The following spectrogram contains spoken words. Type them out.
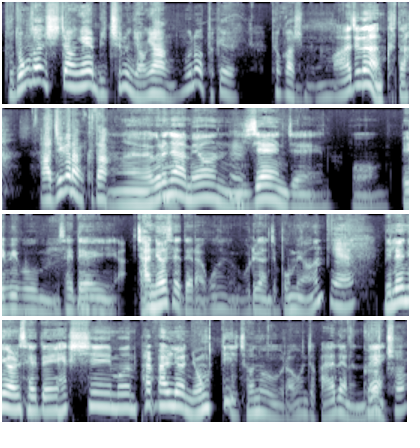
부동산 시장에 미치는 영향은 어떻게 평가하십니까? 음, 아직은 안 크다. 아직은 안 크다. 아, 왜 그러냐면 음. 이제 이제 뭐 베이비붐 세대의 자녀 세대라고 우리가 이제 보면 예, 밀레니얼 세대의 핵심은 88년 용띠 전후라고 이제 봐야 되는데 그렇죠.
